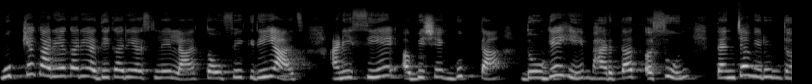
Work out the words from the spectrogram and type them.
मुख्य कार्यकारी अधिकारी असलेला तौफिक रियाज आणि सी ए अभिषेक गुप्ता दोघेही भारतात असून त्यांच्या विरुद्ध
